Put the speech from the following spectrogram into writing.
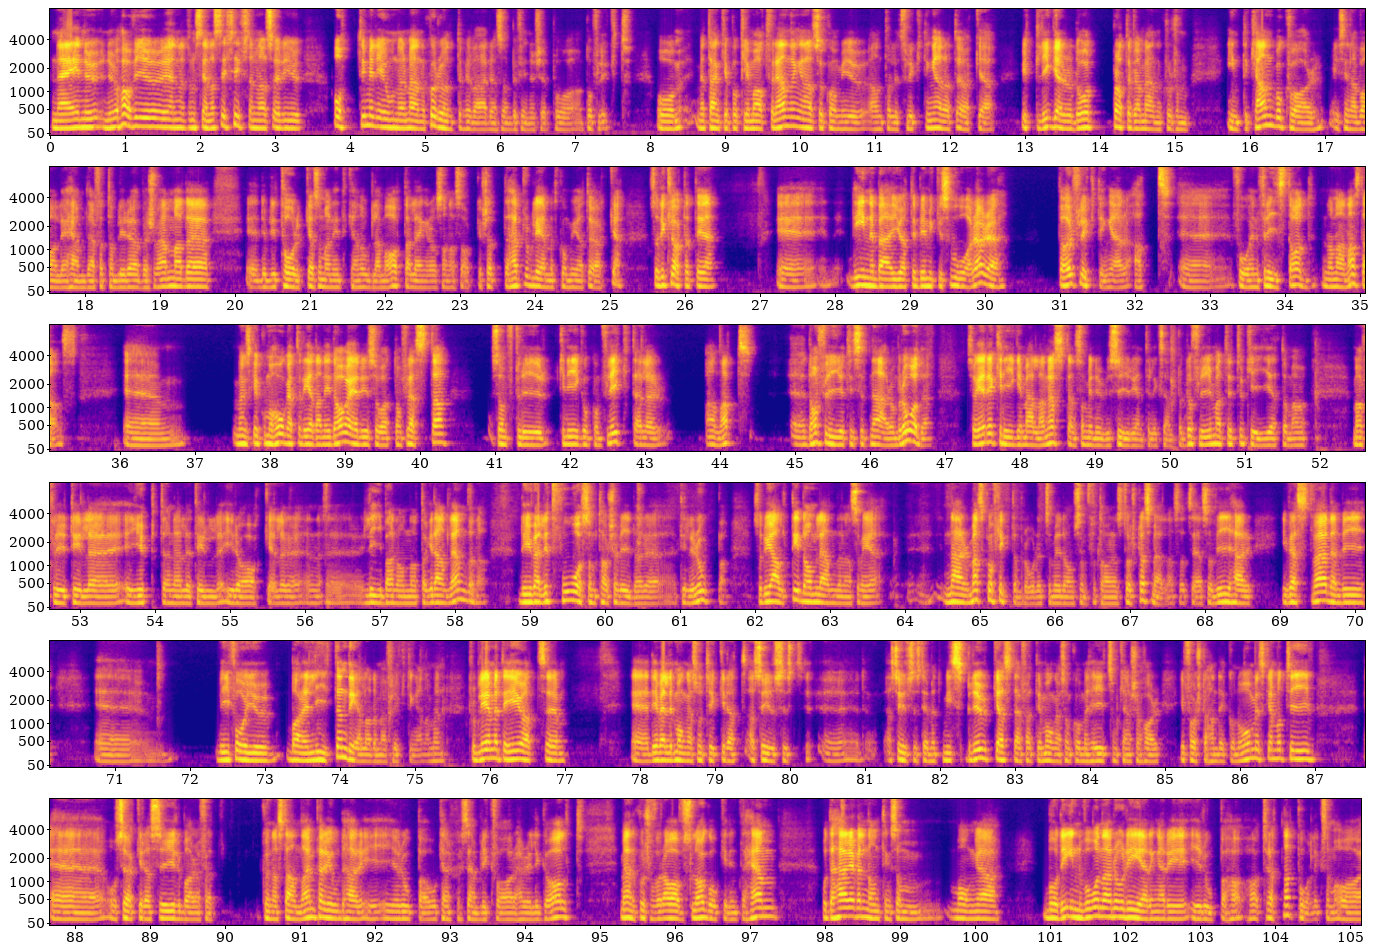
Nej, nu, nu har vi ju enligt de senaste siffrorna så är det ju 80 miljoner människor runt om i världen som befinner sig på, på flykt. Och med tanke på klimatförändringarna så kommer ju antalet flyktingar att öka ytterligare och då pratar vi om människor som inte kan bo kvar i sina vanliga hem därför att de blir översvämmade, eh, det blir torka så man inte kan odla mat där längre och sådana saker. Så att det här problemet kommer ju att öka. Så det är klart att det, eh, det innebär ju att det blir mycket svårare för flyktingar att eh, få en fristad någon annanstans. Eh, men vi ska komma ihåg att redan idag är det ju så att de flesta som flyr krig och konflikt eller annat, eh, de flyr till sitt närområde. Så är det krig i Mellanöstern, som är nu i Syrien till exempel, då flyr man till Turkiet och man, man flyr till eh, Egypten eller till Irak eller eh, Libanon, något av grannländerna. Det är ju väldigt få som tar sig vidare till Europa. Så det är alltid de länderna som är eh, närmast konfliktområdet som är de som får ta den största smällen så att säga. Så vi här i västvärlden, vi, eh, vi får ju bara en liten del av de här flyktingarna. Men problemet är ju att eh, eh Eh, det är väldigt många som tycker att eh, asylsystemet missbrukas därför att det är många som kommer hit som kanske har i första hand ekonomiska motiv eh, och söker asyl bara för att kunna stanna en period här i, Europa och kanske sen bli kvar här illegalt. Människor som får avslag åker inte hem. Och det här är väl någonting som många, både invånare och regeringar i, i Europa har, har, tröttnat på. Liksom, och,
